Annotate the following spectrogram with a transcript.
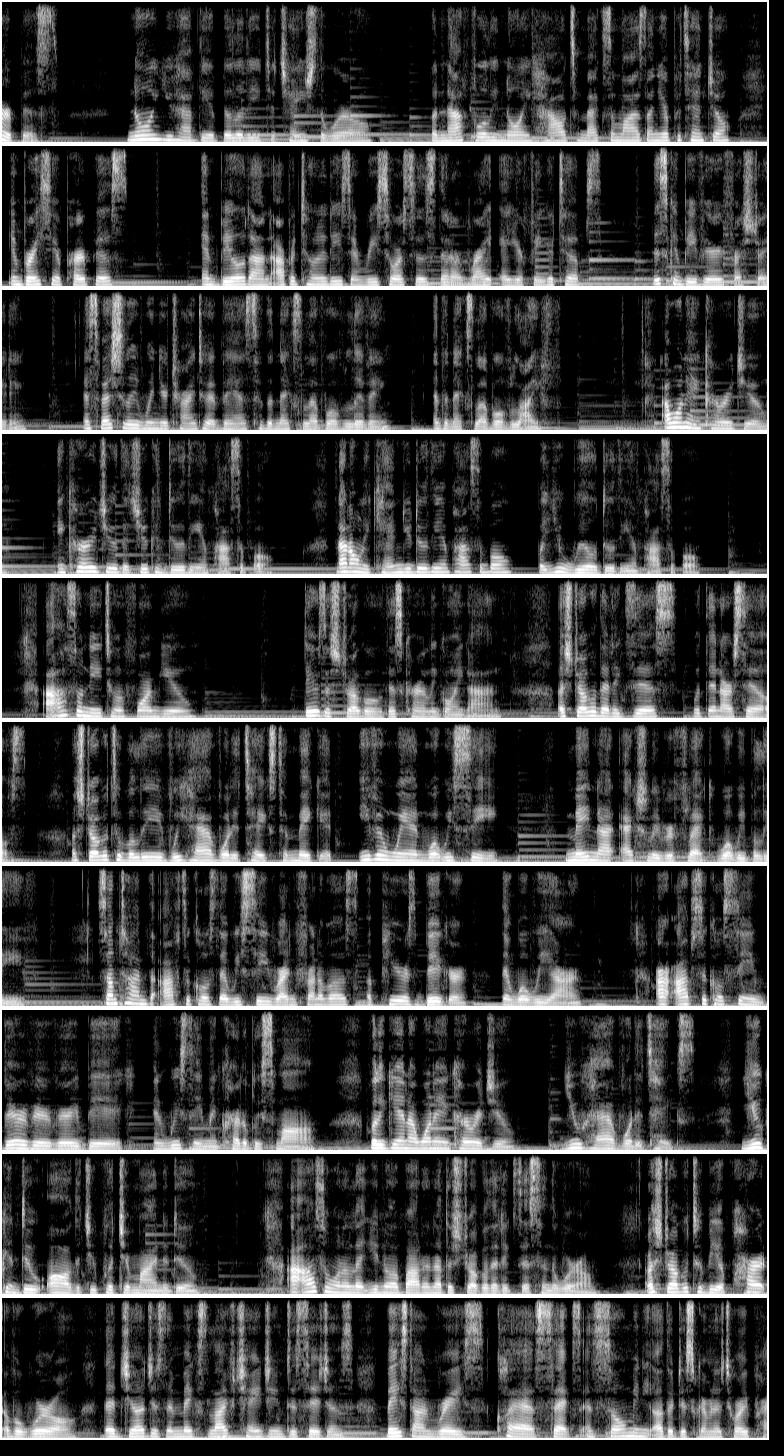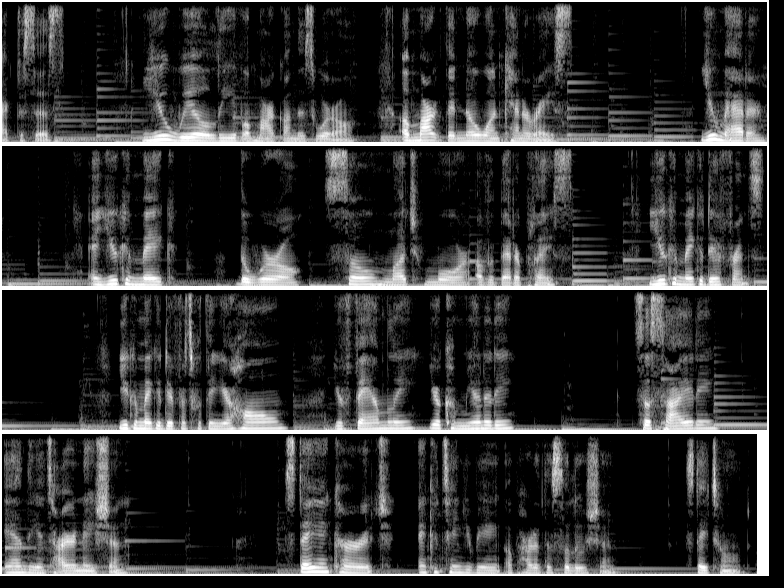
Purpose. Knowing you have the ability to change the world, but not fully knowing how to maximize on your potential, embrace your purpose, and build on opportunities and resources that are right at your fingertips, this can be very frustrating, especially when you're trying to advance to the next level of living and the next level of life. I want to encourage you, encourage you that you can do the impossible. Not only can you do the impossible, but you will do the impossible. I also need to inform you there's a struggle that's currently going on, a struggle that exists within ourselves, a struggle to believe we have what it takes to make it, even when what we see may not actually reflect what we believe. Sometimes the obstacles that we see right in front of us appears bigger than what we are. Our obstacles seem very, very, very big, and we seem incredibly small. But again, I want to encourage you you have what it takes. You can do all that you put your mind to do. I also want to let you know about another struggle that exists in the world a struggle to be a part of a world that judges and makes life changing decisions based on race, class, sex, and so many other discriminatory practices. You will leave a mark on this world, a mark that no one can erase. You matter, and you can make the world so much more of a better place. You can make a difference. You can make a difference within your home, your family, your community, society, and the entire nation. Stay encouraged and continue being a part of the solution. Stay tuned.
